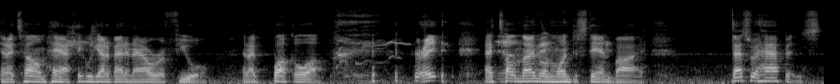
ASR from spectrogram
and I tell him, "Hey, I think we got about an hour of fuel," and I buckle up, right? I tell nine one one to stand by. That's what happens.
